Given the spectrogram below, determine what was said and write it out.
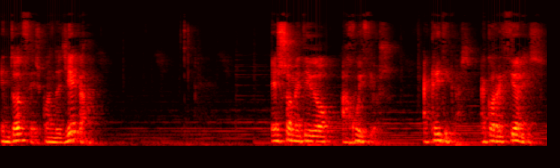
Entonces, cuando llega, es sometido a juicios, a críticas, a correcciones.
